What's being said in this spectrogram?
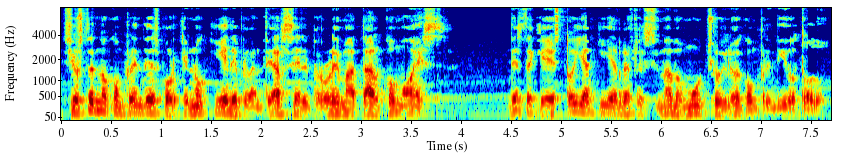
si usted no comprende es porque no quiere plantearse el problema tal como es. Desde que estoy aquí he reflexionado mucho y lo he comprendido todo.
